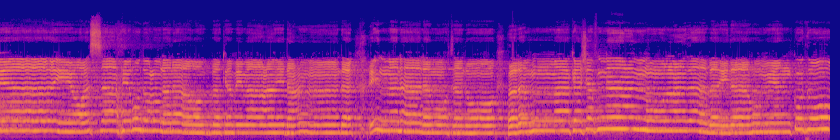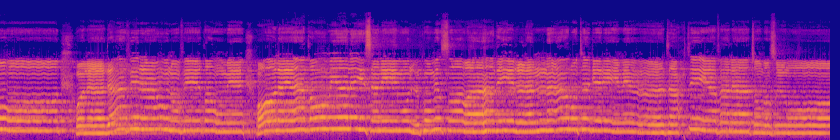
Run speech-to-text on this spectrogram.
ربك بما عهد عندك إننا لمهتدون. فلما كشفنا عنهم العذاب إذا هم ينكثون. ونادى فرعون في قومه قال يا قوم أليس لي ملك مصر وهذه الأنهار تجري من تحتي أفلا تبصرون؟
